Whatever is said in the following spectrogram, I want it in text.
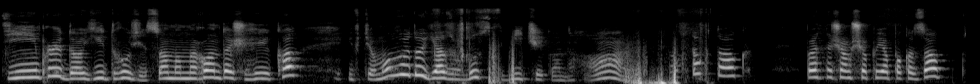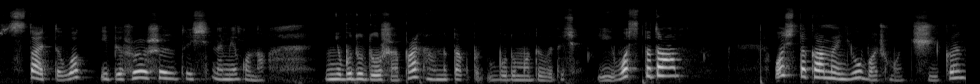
Всім привіт, дорогі друзі! З вами Мирон Дашгіка, і в цьому відео я зроблю свій чеканган. Так, так, так. Перед початку, щоб я показав, ставте лайк і підписуйтесь на мій канал. Мені буде дуже приємно, ми так будемо дивитися. І ось та-дам! Ось така меню, бачимо chicken.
